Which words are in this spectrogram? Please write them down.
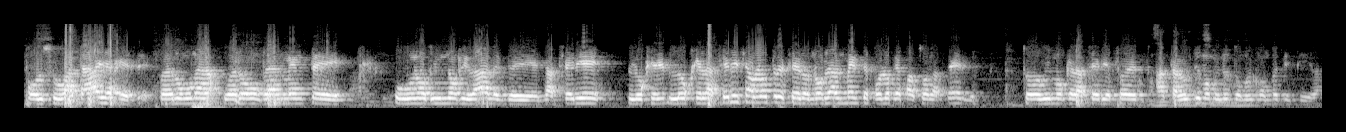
por su batalla, que fueron una fueron realmente unos dignos rivales de la serie. Lo que lo que la serie se habló 3-0 no realmente fue lo que pasó en la serie. Todos vimos que la serie fue hasta el último minuto muy competitiva.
